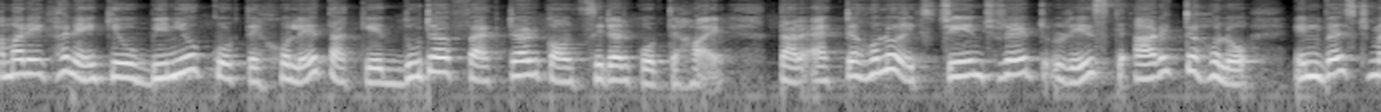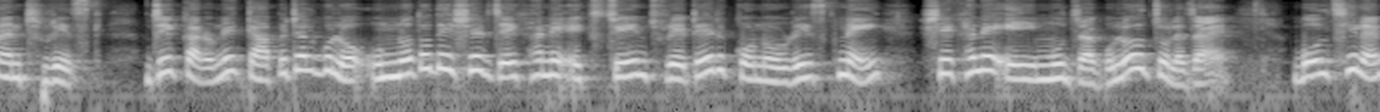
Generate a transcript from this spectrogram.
আমার এখানে কেউ বিনিয়োগ করতে হলে তাকে দুটা ফ্যাক্টর কনসিডার করতে হয়। তার একটা হলো এক্সচেঞ্জ রেট রিস্ক আরেকটা হলো ইনভেস্টমেন্ট রিস্ক যে কারণে ক্যাপিটালগুলো উন্নত দেশের যেখানে এক্সচেঞ্জ রেটের কোনো রিস্ক নেই, সেখানে এই মুদ্রাগুলো চলে যায়। বলছিলেন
